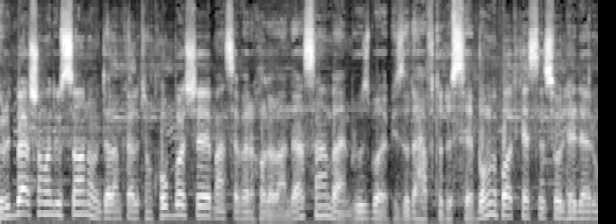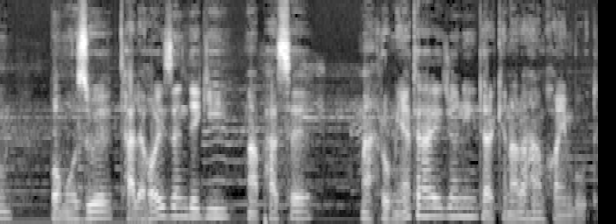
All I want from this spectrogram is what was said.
درود بر شما دوستان امیدوارم کارتون خوب باشه. من سفر خداونده هستم و امروز با اپیزود 73 پادکست صلح درون با موضوع تله های زندگی مبحث محرومیت هیجانی در کنار هم خواهیم بود.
